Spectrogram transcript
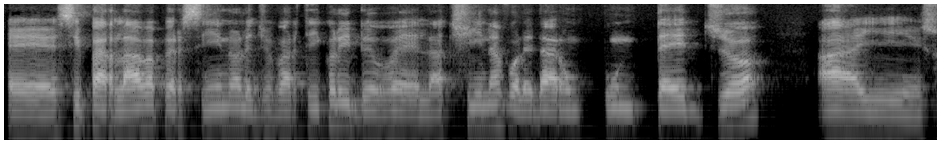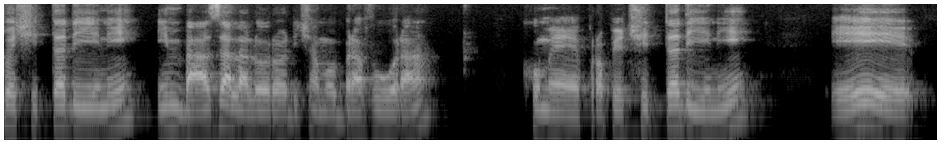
Eh, si parlava persino, leggevo articoli, dove la Cina vuole dare un punteggio ai suoi cittadini in base alla loro, diciamo, bravura come proprio cittadini e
